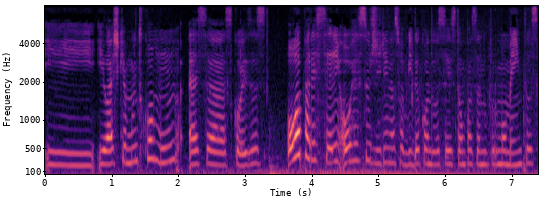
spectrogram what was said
E, e eu acho que é muito comum essas coisas ou aparecerem ou ressurgirem na sua vida quando vocês estão passando por momentos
